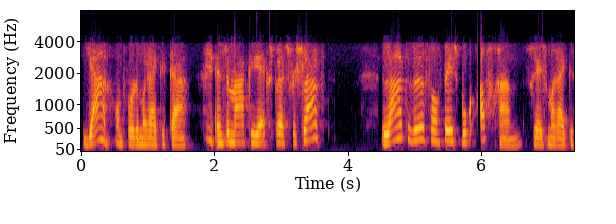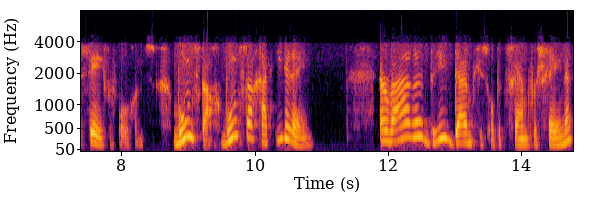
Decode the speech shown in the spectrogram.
Ja, antwoordde Marijke K. En ze maken je expres verslaafd. Laten we van Facebook afgaan, schreef Marijke C. vervolgens. Woensdag, woensdag gaat iedereen. Er waren drie duimpjes op het scherm verschenen,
